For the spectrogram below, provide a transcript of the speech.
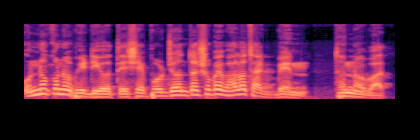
অন্য কোনো ভিডিওতে। সে পর্যন্ত সবাই ভালো থাকবেন। ধন্যবাদ।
